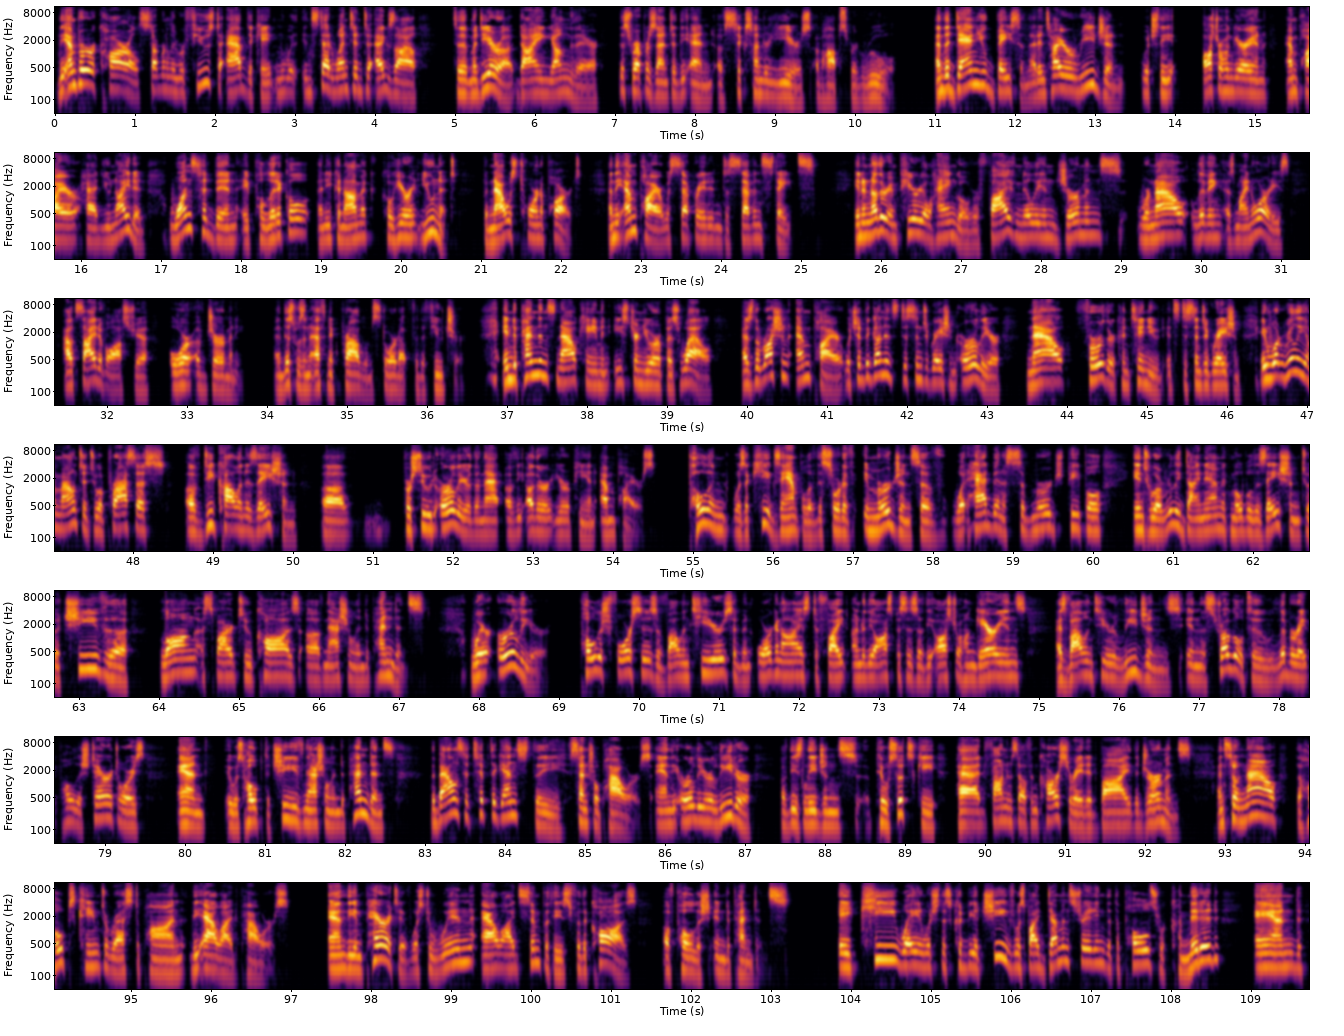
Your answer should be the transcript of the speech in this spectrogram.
The Emperor Karl stubbornly refused to abdicate and instead went into exile to Madeira, dying young there. This represented the end of 600 years of Habsburg rule. And the Danube Basin, that entire region which the Austro Hungarian Empire had united, once had been a political and economic coherent unit but now was torn apart, and the empire was separated into seven states. In another imperial hangover, five million Germans were now living as minorities outside of Austria or of Germany. And this was an ethnic problem stored up for the future. Independence now came in Eastern Europe as well, as the Russian Empire, which had begun its disintegration earlier, now further continued its disintegration in what really amounted to a process of decolonization uh, pursued earlier than that of the other European empires. Poland was a key example of this sort of emergence of what had been a submerged people into a really dynamic mobilization to achieve the long aspired to cause of national independence. Where earlier Polish forces of volunteers had been organized to fight under the auspices of the Austro Hungarians as volunteer legions in the struggle to liberate Polish territories, and it was hoped to achieve national independence, the balance had tipped against the Central Powers, and the earlier leader of these legions, Piłsudski, had found himself incarcerated by the Germans. And so now the hopes came to rest upon the Allied powers. And the imperative was to win Allied sympathies for the cause of Polish independence. A key way in which this could be achieved was by demonstrating that the Poles were committed and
